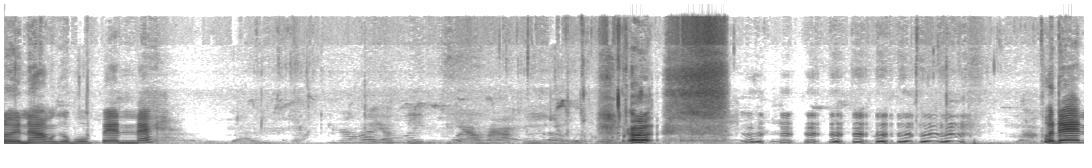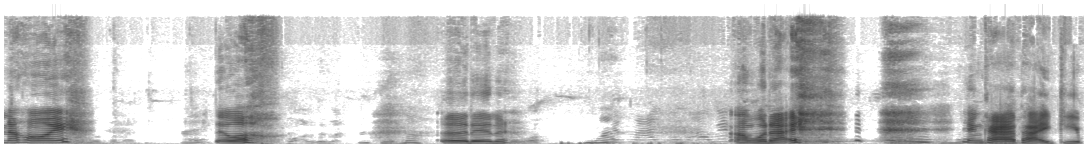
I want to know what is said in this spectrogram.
ลอยน้ำก็บูเป็นเด้เออพอเด่นนะฮอยแต่ว่าเออเด่นนะเอาบ่ได้ ยังคาถ่ายคลิป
